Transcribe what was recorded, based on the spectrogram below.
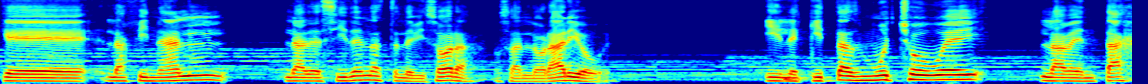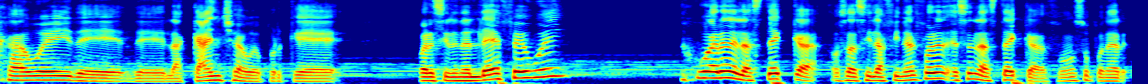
Que la final la deciden las televisoras. O sea, el horario, güey. Y le quitas mucho, güey, la ventaja, güey, de, de, la cancha, güey. Porque, por decir, en el DF, güey, jugar en el Azteca. O sea, si la final fuera, es en el Azteca, vamos a suponer.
